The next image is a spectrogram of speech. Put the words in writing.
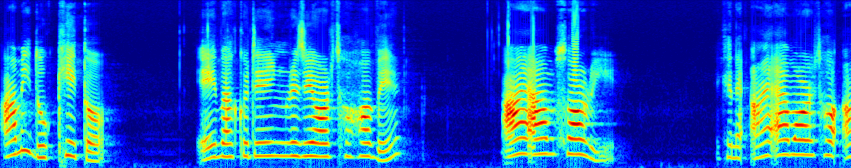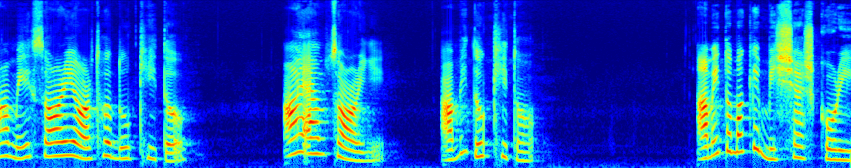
আমি দুঃখিত। এই বাক্যটির ইংরেজি অর্থ হবে আই অ্যাম সরি এখানে আই অ্যাম অর্থ, আমি সরি অর্থ দুঃখিত। আই অ্যাম সরি আমি দুঃখিত। আমি তোমাকে বিশ্বাস করি।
